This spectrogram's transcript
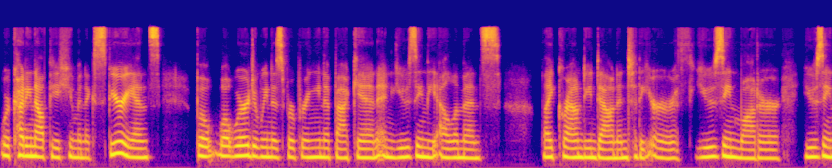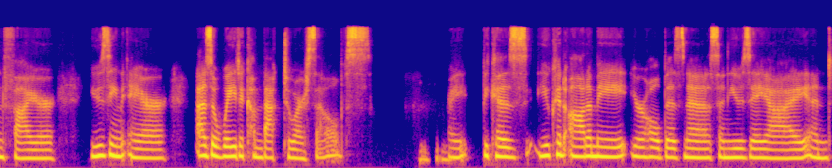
we're cutting out the human experience. But what we're doing is we're bringing it back in and using the elements like grounding down into the earth, using water, using fire, using air as a way to come back to ourselves. Mm-hmm. Right. Because you could automate your whole business and use AI and,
